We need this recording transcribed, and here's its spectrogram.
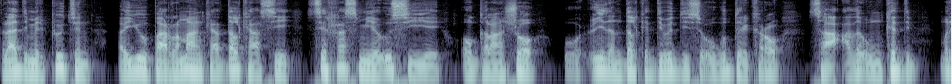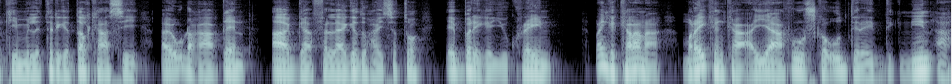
valadimir putin ayuu baarlamaanka dalkaasi si rasmiya u siiyey ogolaansho uu ciidan dalka dibaddiisa ugu diri karo saacado uun kadib markii militariga dalkaasi ay u dhaqaaqeen aagga fallaagadu haysato ee bariga ukraine. Dhanka kalena maraykanka ayaa ruushka u diray digniin ah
